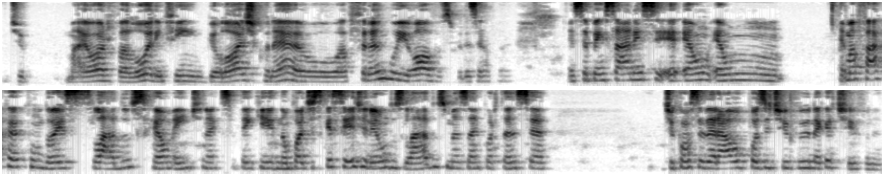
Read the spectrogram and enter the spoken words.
de maior valor, enfim, biológico, né, ou a frango e ovos, por exemplo. E você pensar nesse, é, é um, é um, é uma faca com dois lados, realmente, né, que você tem que, não pode esquecer de nenhum dos lados, mas a importância de considerar o positivo e o negativo, né?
